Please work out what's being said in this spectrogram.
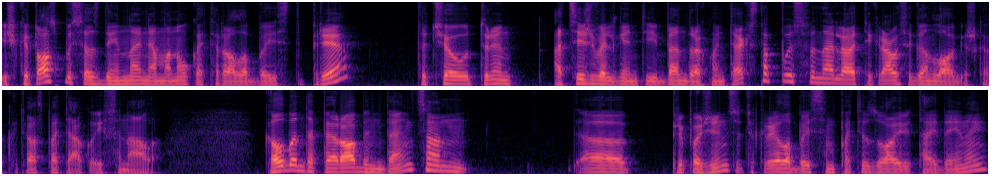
iš kitos pusės daina nemanau, kad yra labai stipri, tačiau turint atsižvelgiant į bendrą kontekstą pusfinalio, tikriausiai gan logiška, kad jos pateko į finalą. Kalbant apie Robin Bengtson, e, pripažinsiu, tikrai labai simpatizuoju tai dainai.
